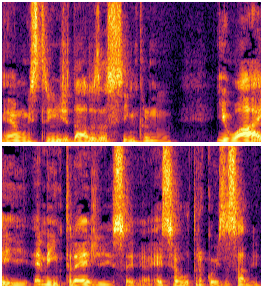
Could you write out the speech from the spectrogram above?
É um string de dados assíncrono. E o I é main thread. Isso é, isso é outra coisa, sabe?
